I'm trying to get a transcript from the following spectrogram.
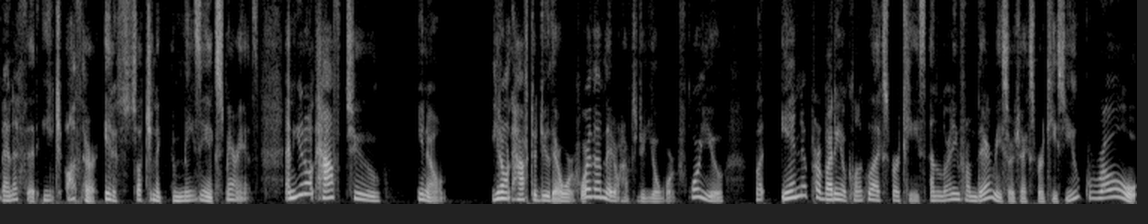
benefit each other. It is such an amazing experience. And you don't have to, you know, you don't have to do their work for them, they don't have to do your work for you. But in providing your clinical expertise and learning from their research expertise, you grow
